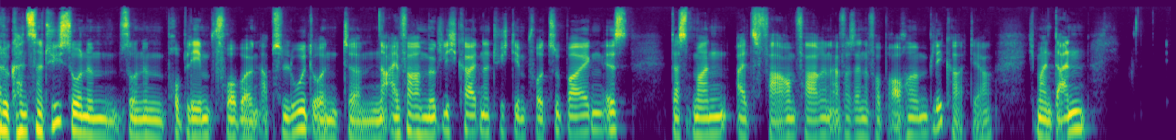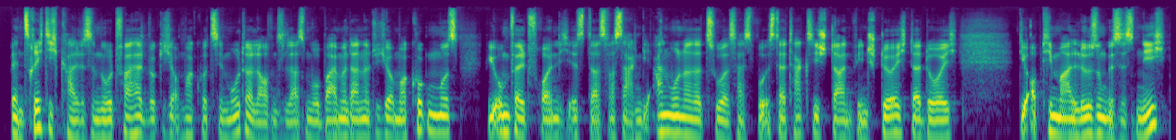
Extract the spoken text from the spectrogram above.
du kannst natürlich so einem, so einem Problem vorbeugen, absolut. Und ähm, eine einfache Möglichkeit natürlich dem vorzubeugen ist, dass man als Fahrer und Fahrerin einfach seine Verbraucher im Blick hat. Ja, ich meine, dann wenn es richtig kalt ist, im Notfall halt wirklich auch mal kurz den Motor laufen zu lassen, wobei man dann natürlich auch mal gucken muss, wie umweltfreundlich ist das, was sagen die Anwohner dazu, das heißt, wo ist der Taxistand, wen störe ich dadurch. Die optimale Lösung ist es nicht.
